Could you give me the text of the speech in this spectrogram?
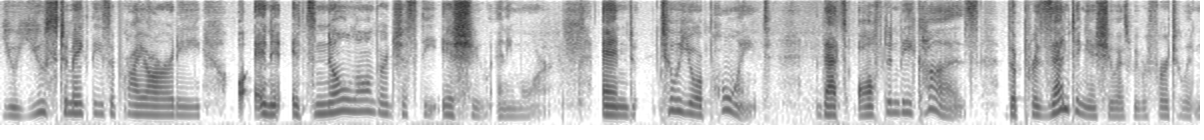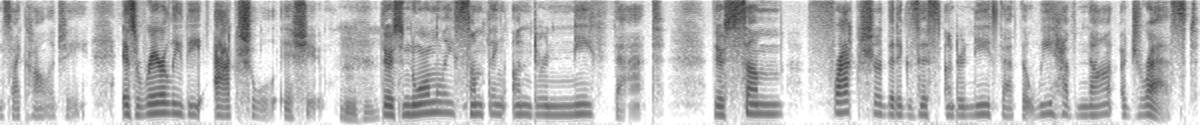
You used to make these a priority and it, it's no longer just the issue anymore. And to your point, that's often because the presenting issue, as we refer to it in psychology, is rarely the actual issue. Mm-hmm. There's normally something underneath that. There's some fracture that exists underneath that that we have not addressed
